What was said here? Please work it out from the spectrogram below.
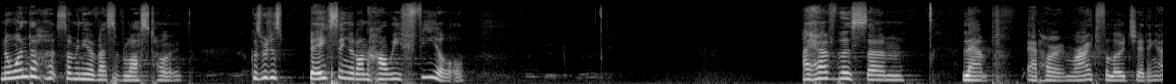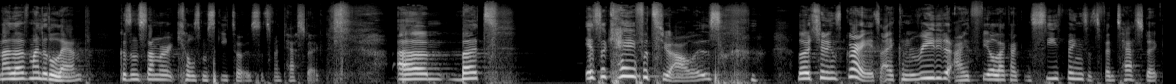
No wonder so many of us have lost hope because we're just basing it on how we feel. I have this um, lamp at home, right, for load shedding. And I love my little lamp because in summer it kills mosquitoes. It's fantastic. Um, but it's okay for two hours. load shedding is great. I can read it. I feel like I can see things. It's fantastic.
